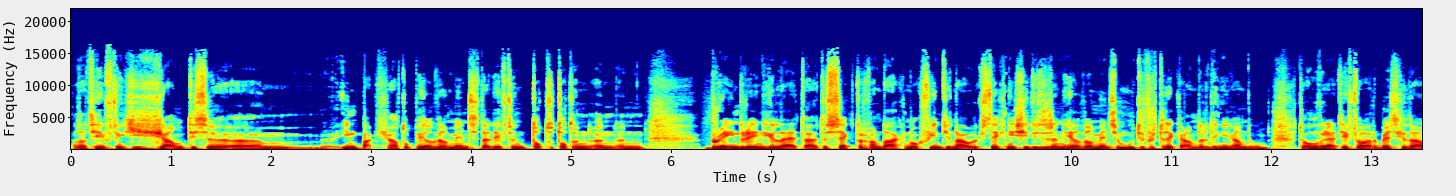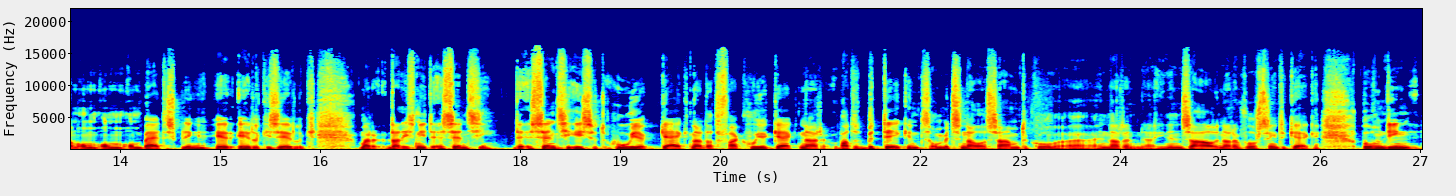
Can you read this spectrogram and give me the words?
maar dat heeft een gigantische um, impact gehad op heel veel mensen. Dat heeft een, tot, tot een, een, een braindrain geleid uit de sector. Vandaag nog vind je nauwelijks technici. Dus er zijn heel veel mensen moeten vertrekken, andere dingen gaan doen. De overheid heeft wel haar best gedaan om, om, om bij te springen. Eerlijk is eerlijk. Maar dat is niet de essentie. De essentie is het, hoe je kijkt naar dat vak, hoe je kijkt naar wat het betekent om met z'n allen samen te komen uh, en naar een, uh, in een zaal en naar een voorstelling te kijken. Bovendien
